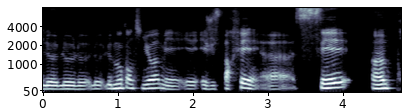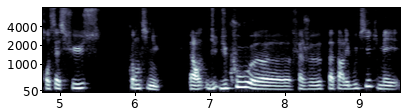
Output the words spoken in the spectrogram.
le, mot continuum est, juste parfait. Euh, c'est un processus continu. Alors, du, coup, euh, enfin, je ne veux pas parler boutique, mais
